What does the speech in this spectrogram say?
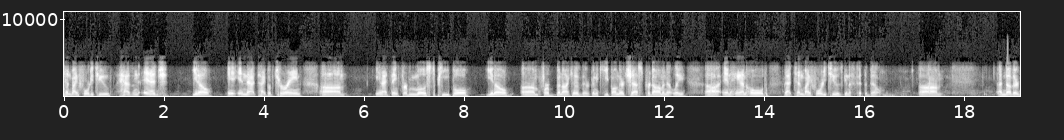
ten by forty two has an edge, you know, in, in that type of terrain. Um, and I think for most people, you know, um, for binocular, they're going to keep on their chest predominantly uh, and handhold. That 10 by 42 is going to fit the bill. Um, another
